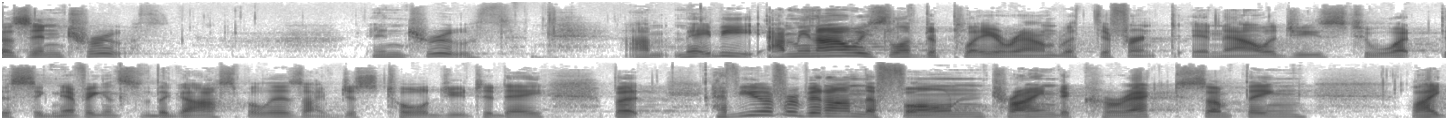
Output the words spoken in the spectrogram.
because in truth in truth um, maybe, I mean, I always love to play around with different analogies to what the significance of the gospel is. I've just told you today. But have you ever been on the phone trying to correct something like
